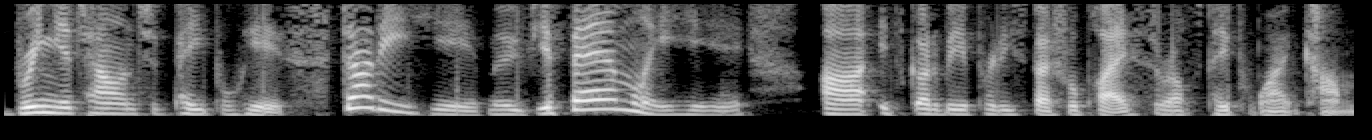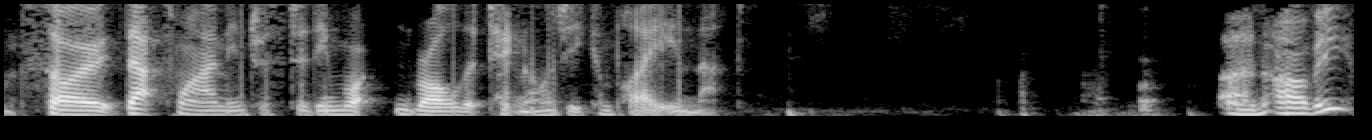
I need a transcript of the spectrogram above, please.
bring your talented people here, study here, move your family here, uh, it's got to be a pretty special place or else people won't come. So that's why I'm interested in what role that technology can play in that. And Avi?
